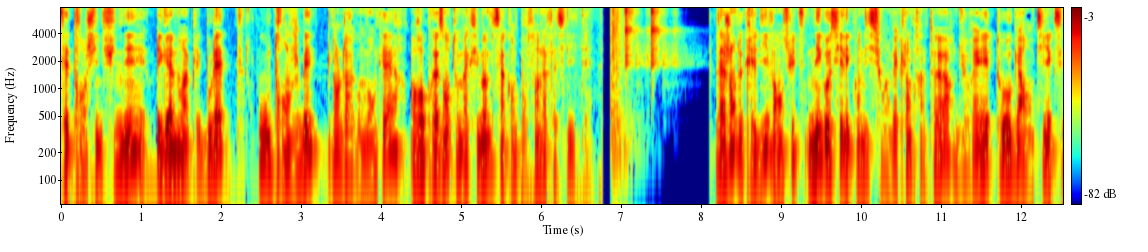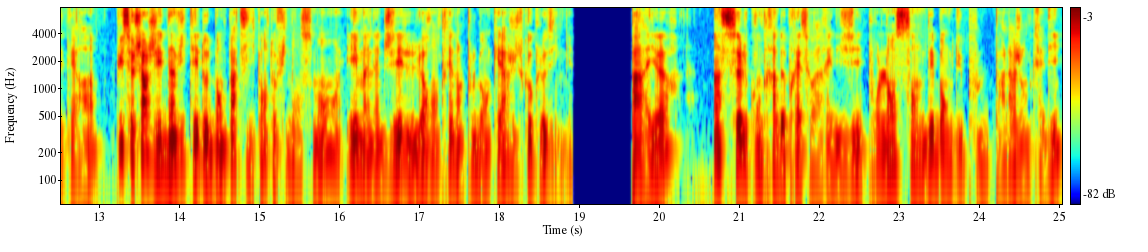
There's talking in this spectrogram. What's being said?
Cette tranche in fine, également appelée boulette ou tranche B dans le jargon bancaire, représente au maximum 50% de la facilité. L'agent de crédit va ensuite négocier les conditions avec l'emprunteur, durée, taux, garantie, etc., puis se charger d'inviter d'autres banques participantes au financement et manager leur entrée dans le pool bancaire jusqu'au closing. Par ailleurs, un seul contrat de prêt sera rédigé pour l'ensemble des banques du pool par l'agent de crédit,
